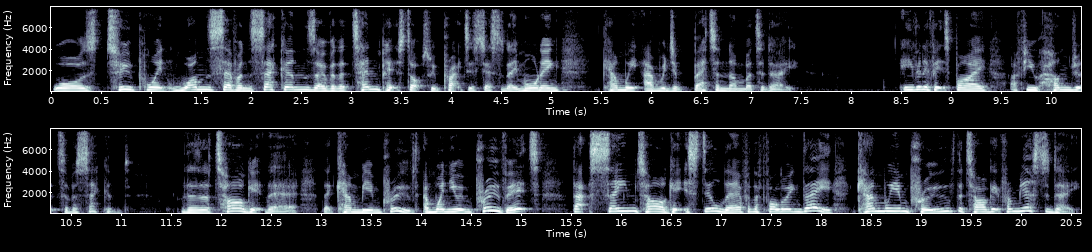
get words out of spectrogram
was 2.17 seconds over the 10 pit stops we practiced yesterday morning, can we average a better number today? Even if it's by a few hundredths of a second. There's a target there that can be improved. And when you improve it, that same target is still there for the following day. Can we improve the target from yesterday?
